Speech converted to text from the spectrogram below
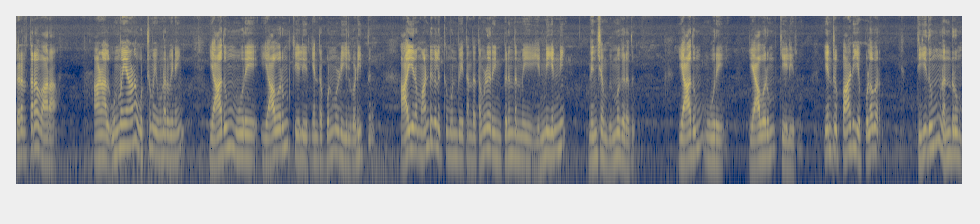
பிறர் தர வாரா ஆனால் உண்மையான ஒற்றுமை உணர்வினை யாதும் ஊரே யாவரும் கேளீர் என்ற பொன்மொழியில் வடித்து ஆயிரம் ஆண்டுகளுக்கு முன்பே தந்த தமிழரின் பெருந்தன்மையை எண்ணி எண்ணி நெஞ்சம் விம்முகிறது. யாதும் ஊரே யாவரும் கேளீர் என்று பாடிய புலவர் தீதும் நன்றும்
